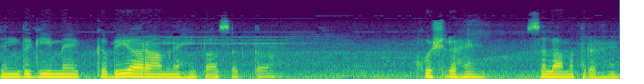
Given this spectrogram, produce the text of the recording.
زندگی میں کبھی آرام نہیں پا سکتا۔ خوش رہیں، سلامت رہیں۔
